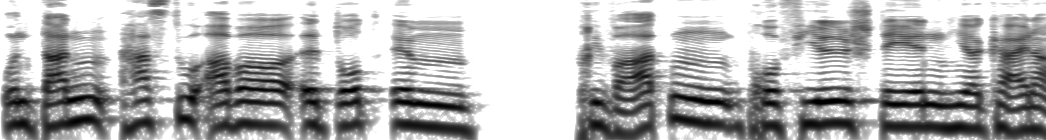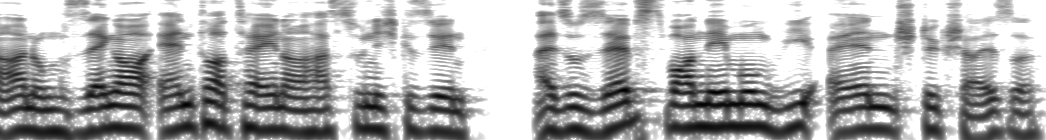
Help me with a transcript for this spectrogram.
Und dann hast du aber äh, dort im privaten Profil stehen hier, keine Ahnung, Sänger, Entertainer, hast du nicht gesehen. Also Selbstwahrnehmung wie ein Stück Scheiße.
